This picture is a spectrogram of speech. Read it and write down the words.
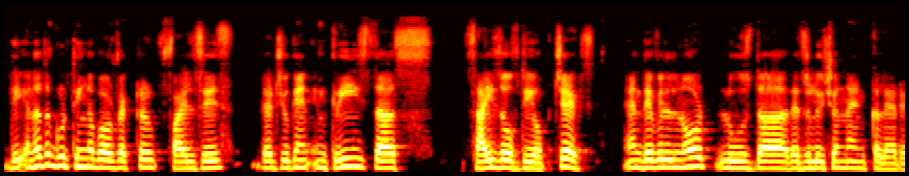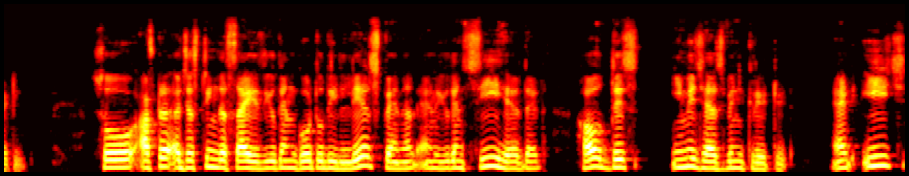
the another good thing about vector files is that you can increase the size of the objects and they will not lose the resolution and clarity. So after adjusting the size you can go to the layers panel and you can see here that how this image has been created. And each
